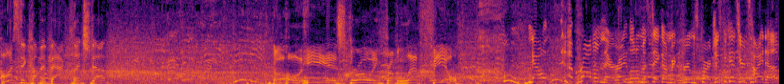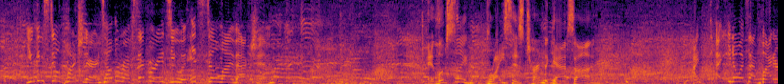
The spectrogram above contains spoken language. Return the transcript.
Austin coming back, clinched up. Oh, he is throwing from left field. Problem there, right? Little mistake on McBroom's part. Just because you're tied up, you can still punch there. Until the ref separates you, it's still live action. It looks like Bryce has turned the gas on. I, I, you know, it's that fight or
